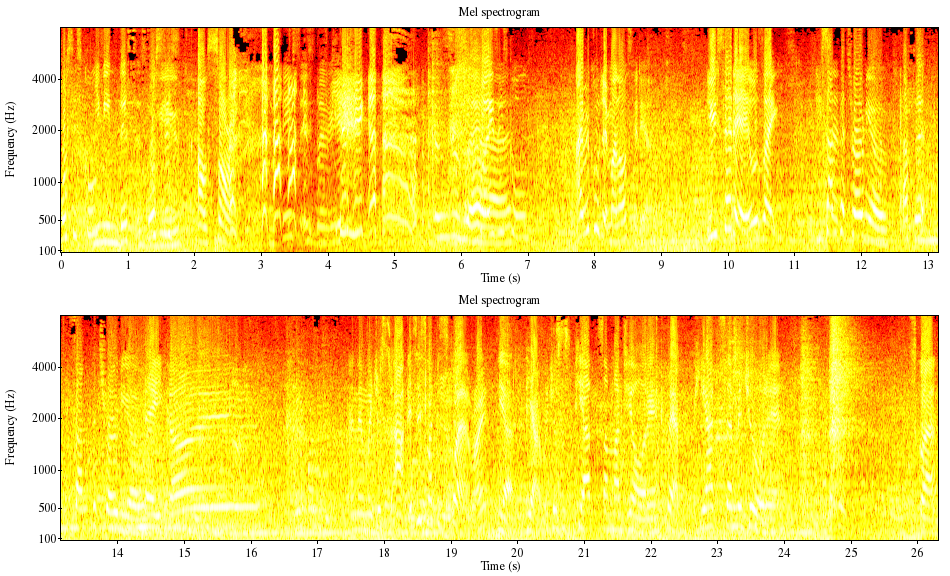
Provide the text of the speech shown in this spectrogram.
What's this called? You mean this is What's the view? This? Oh, sorry. this is the view. this is, uh... What is this called? I recorded it in my last video. You said it. It was like you San said... Petronio. That's it. San Petronio. There you go. And then we're just at. Is this like a square, right? Yeah. Yeah. We're just this is Piazza Maggiore. Yeah. Piazza Maggiore. Square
